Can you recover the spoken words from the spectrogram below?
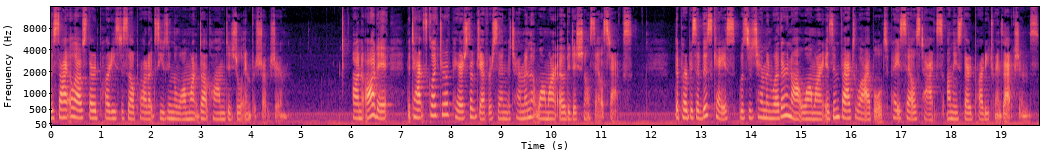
the site allows third parties to sell products using the Walmart.com digital infrastructure. On audit, the tax collector of Parish of Jefferson determined that Walmart owed additional sales tax. The purpose of this case was to determine whether or not Walmart is in fact liable to pay sales tax on these third party transactions.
